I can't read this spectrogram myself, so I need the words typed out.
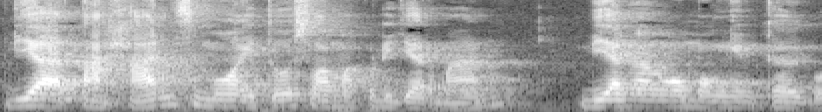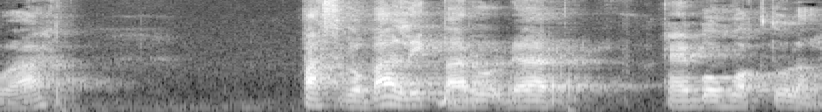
dia tahan semua itu selama aku di Jerman. Dia nggak ngomongin ke gue. Pas gue balik baru dar kayak bom waktu lah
